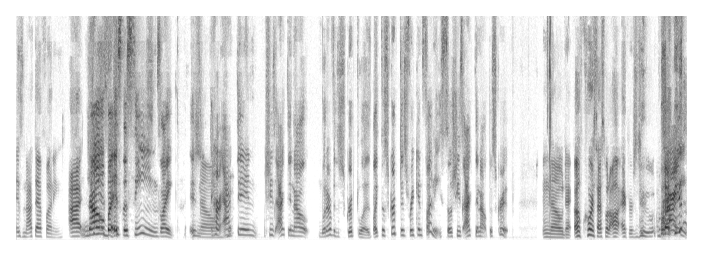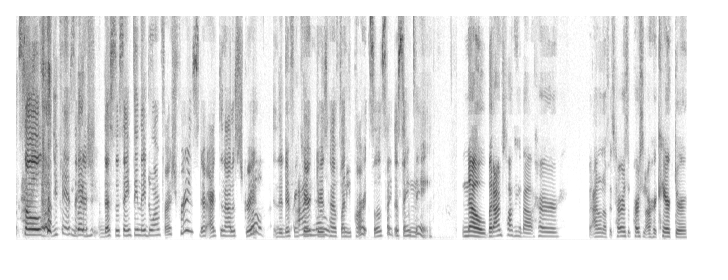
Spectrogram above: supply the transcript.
is not that funny. I no, but the- it's the scenes. Like, it's No. her acting. She's acting out whatever the script was. Like, the script is freaking funny, so she's acting out the script. No. That, of course, that's what all actors do. Right. so you can't say But that that's the same thing they do on Fresh Prince. They're acting out a script. No, the different characters have funny parts, so it's like the same Mm. thing. no, but I'm talking about her. I don't know if it's her as a person or her character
